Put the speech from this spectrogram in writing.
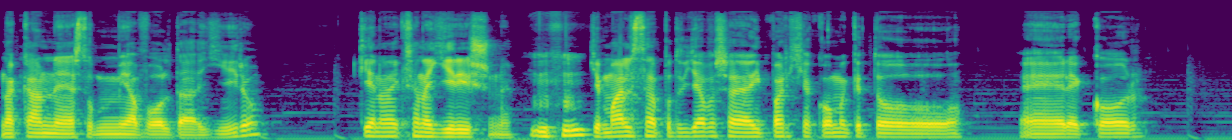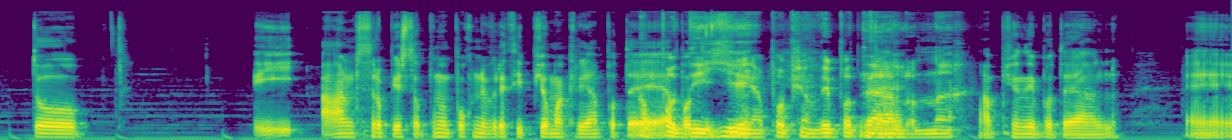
να κάνουν ας το πούμε μια βόλτα γύρω και να ξαναγυρίσουν. Μμμ. Και μάλιστα από ό,τι διάβασα υπάρχει ακόμα και το ε, ρεκόρ το οι άνθρωποι ας το πούμε που έχουν βρεθεί πιο μακριά από, τε, από, από τη τη γη, από οποιονδήποτε Ναι. άλλο, ναι. από οποιονδήποτε άλλο. Ε,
